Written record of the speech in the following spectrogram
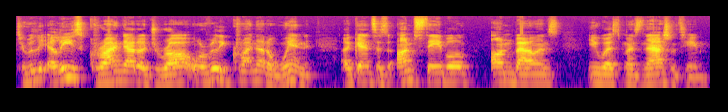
to really at least grind out a draw or really grind out a win against this unstable, unbalanced U.S. men's national team.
